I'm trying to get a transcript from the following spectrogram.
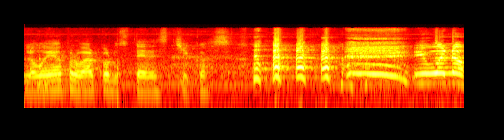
Lo voy a probar por ustedes, chicos. y bueno,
